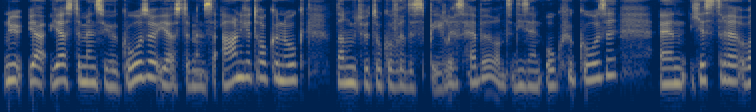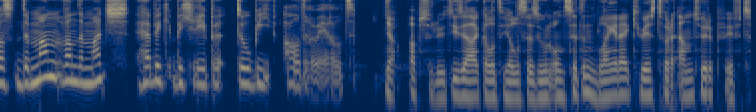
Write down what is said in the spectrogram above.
Nu, ja, juiste mensen gekozen, juiste mensen aangetrokken ook. Dan moeten we het ook over de spelers hebben, want die zijn ook gekozen. En gisteren was de man van de match, heb ik begrepen, Toby Alderweireld. Ja, absoluut. Die is eigenlijk al het hele seizoen ontzettend belangrijk geweest voor Antwerpen. Heeft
